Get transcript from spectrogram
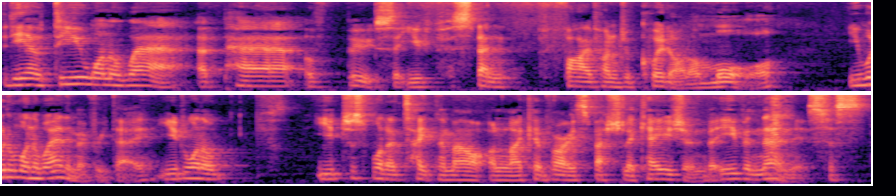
you know, do you want to wear a pair of boots that you've spent five hundred quid on or more? You wouldn't want to wear them every day. You'd want to, you just want to take them out on like a very special occasion. But even then, it's just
